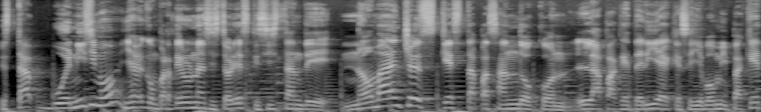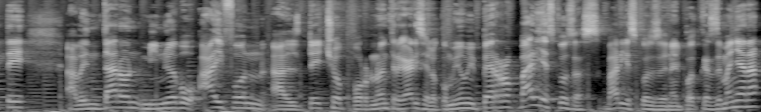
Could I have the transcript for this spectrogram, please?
Está buenísimo. Ya me compartieron unas historias que sí están de no manches, ¿qué está pasando con la paquetería que se llevó mi paquete? Aventaron mi nuevo iPhone al techo por no entregar y se lo comió mi perro. Varias cosas, varias cosas en el podcast de mañana.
